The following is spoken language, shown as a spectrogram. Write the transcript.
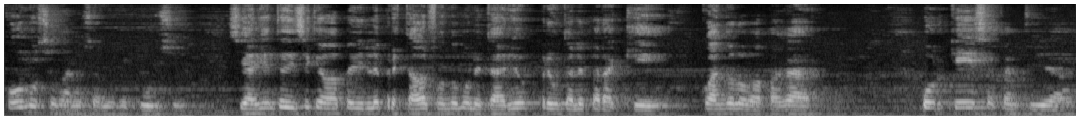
cómo se van a usar los recursos. Si alguien te dice que va a pedirle prestado al Fondo Monetario, pregúntale para qué, cuándo lo va a pagar, por qué esa cantidad.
